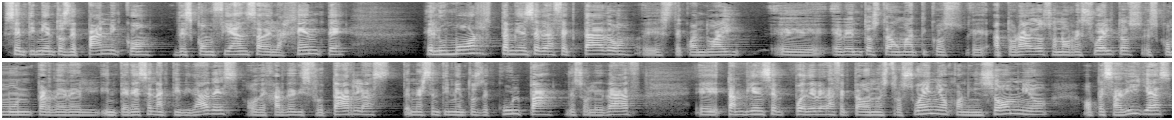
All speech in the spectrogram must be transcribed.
sentimientos de pánico, desconfianza de la gente, el humor también se ve afectado este, cuando hay eh, eventos traumáticos eh, atorados o no resueltos. Es común perder el interés en actividades o dejar de disfrutarlas, tener sentimientos de culpa, de soledad. Eh, también se puede ver afectado nuestro sueño con insomnio o pesadillas.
